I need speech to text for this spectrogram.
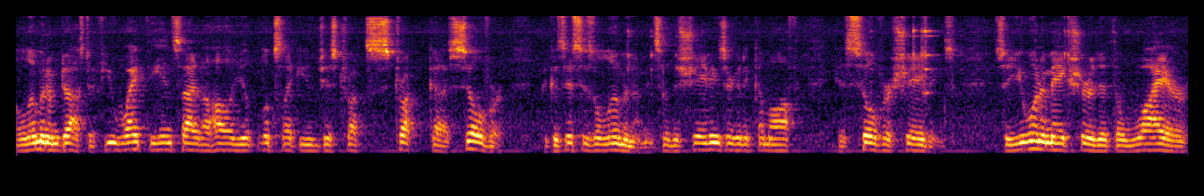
aluminum dust. If you wipe the inside of the hull, it looks like you just struck, struck uh, silver because this is aluminum. And so the shavings are going to come off as silver shavings. So you want to make sure that the wire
